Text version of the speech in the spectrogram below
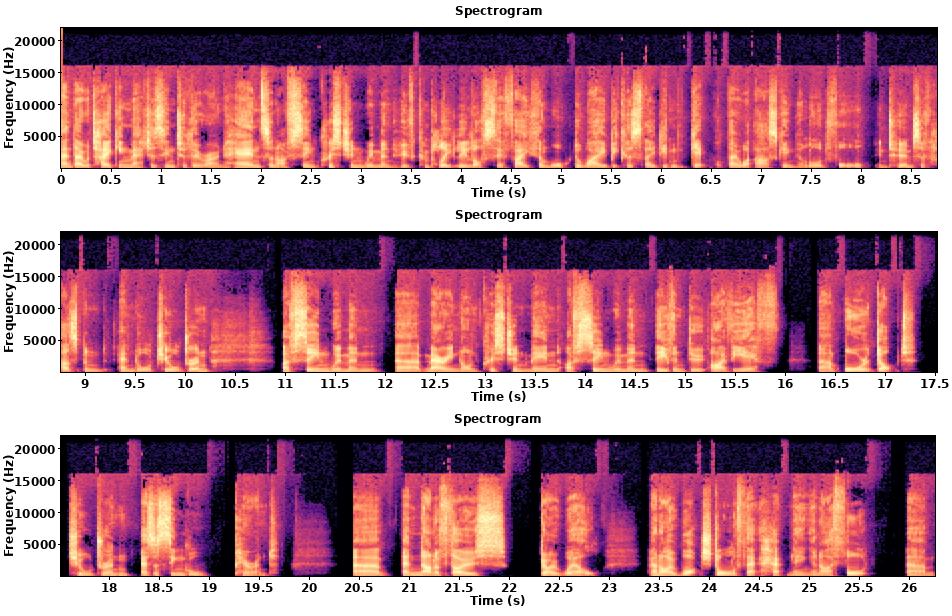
And they were taking matters into their own hands. And I've seen Christian women who've completely lost their faith and walked away because they didn't get what they were asking the Lord for in terms of husband and or children. I've seen women uh, marry non-Christian men. I've seen women even do IVF um, or adopt children as a single parent, um, and none of those go well. And I watched all of that happening, and I thought, um,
